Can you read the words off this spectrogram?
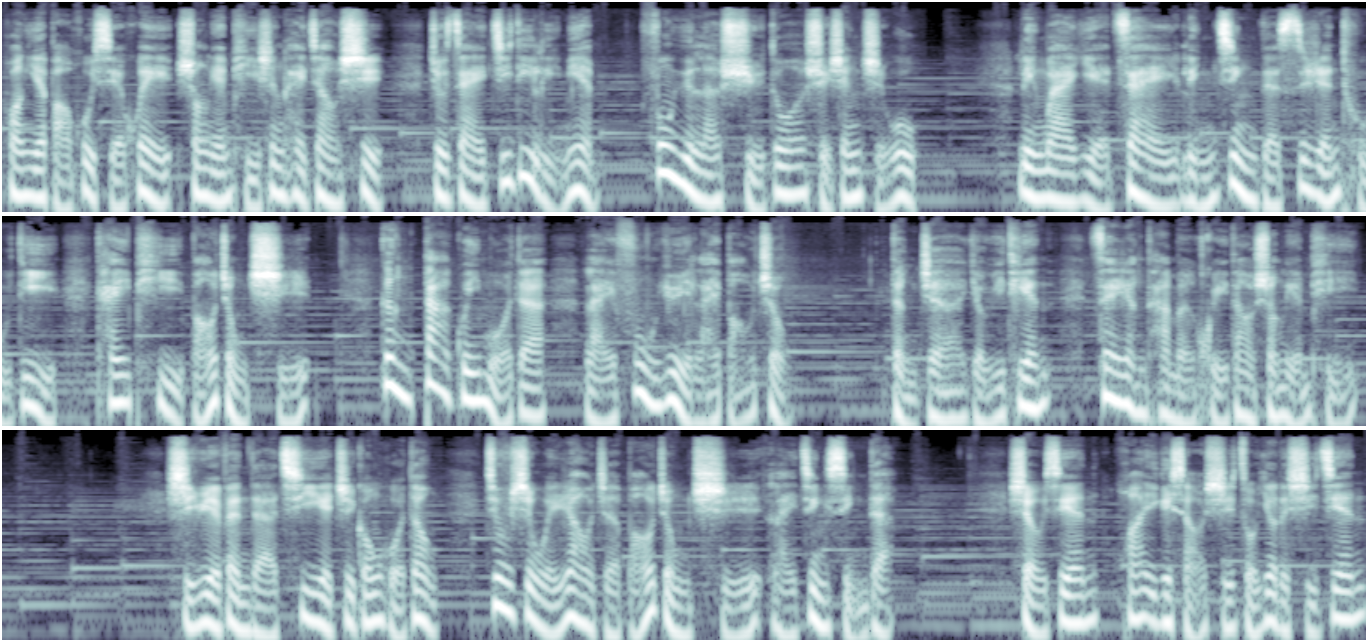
荒野保护协会双连皮生态教室就在基地里面富育了许多水生植物，另外也在邻近的私人土地开辟保种池，更大规模的来富育、来保种，等着有一天再让他们回到双连皮。十月份的企业志工活动就是围绕着保种池来进行的。首先花一个小时左右的时间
